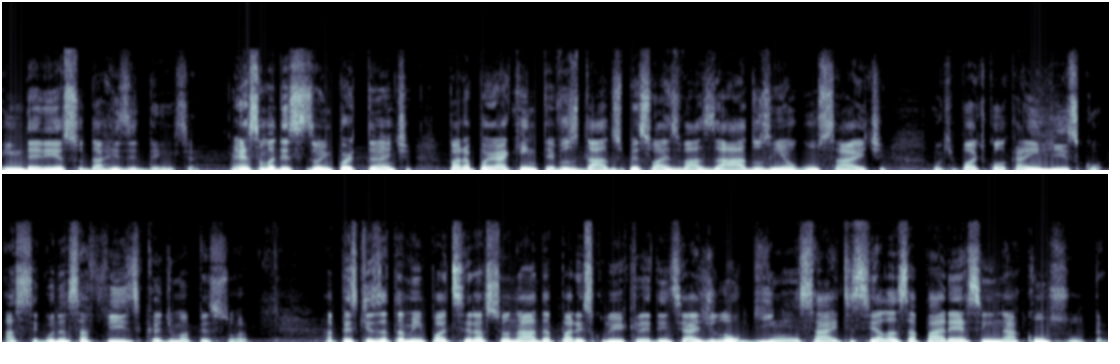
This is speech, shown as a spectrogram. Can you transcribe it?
endereço da residência. Essa é uma decisão importante para apoiar quem teve os dados pessoais vazados em algum site, o que pode colocar em risco a segurança física de uma pessoa. A pesquisa também pode ser acionada para excluir credenciais de login em sites se elas aparecem na consulta.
